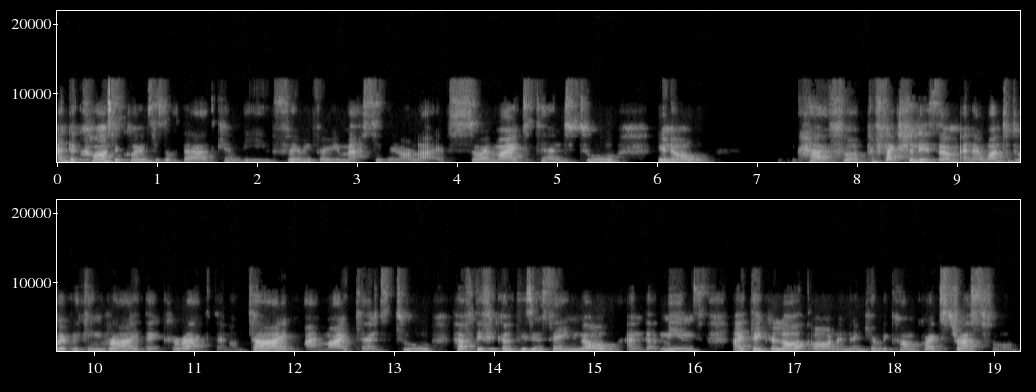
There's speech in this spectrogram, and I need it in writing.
And the consequences of that can be very, very massive in our lives. So I might tend to, you know, have uh, perfectionism and I want to do everything right and correct and on time, I might tend to have difficulties in saying no. And that means I take a lot on and then can become quite stressful.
